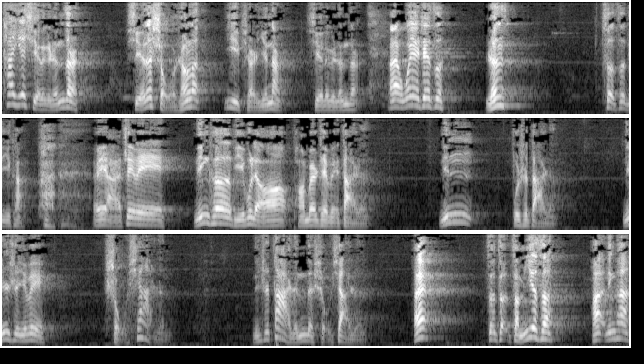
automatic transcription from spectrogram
他也写了个人字写在手上了，一撇一捺写了个人字哎，我也这字，人。测字的一看，哈，哎呀，这位您可比不了旁边这位大人。您不是大人，您是一位手下人。您是大人的手下人。哎，怎怎怎么意思？啊，您看，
